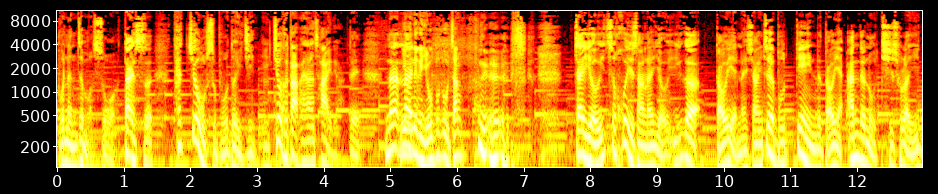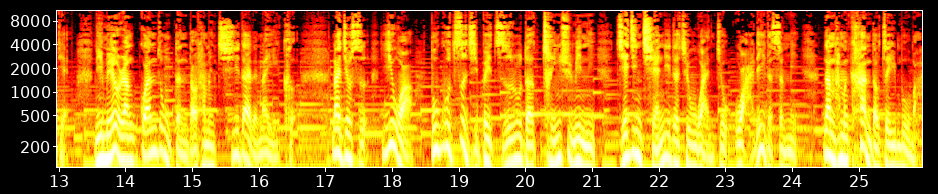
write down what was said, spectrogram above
不能这么说，但是它就是不对劲。嗯就和大排档差一点，对，那那那个油不够脏。在有一次会上呢，有一个导演呢，向这部电影的导演安德鲁提出了一点：你没有让观众等到他们期待的那一刻，那就是伊娃不顾自己被植入的程序命令，竭尽全力的去挽救瓦力的生命，让他们看到这一幕吧。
